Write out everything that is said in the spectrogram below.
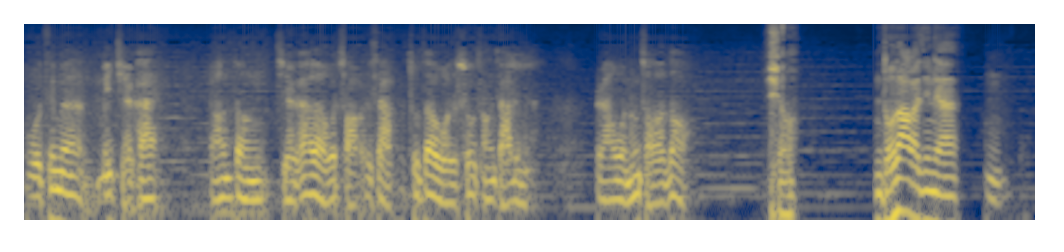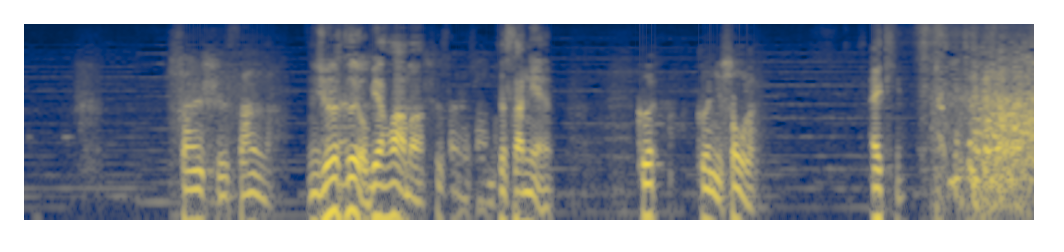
我这边没解开，然后等解开了，我找一下，就在我的收藏夹里面，然后我能找得到。行，你多大了？今年？嗯，三十三了。你觉得哥有变化吗？是三十三吗？这三年，哥，哥你瘦了。爱听。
